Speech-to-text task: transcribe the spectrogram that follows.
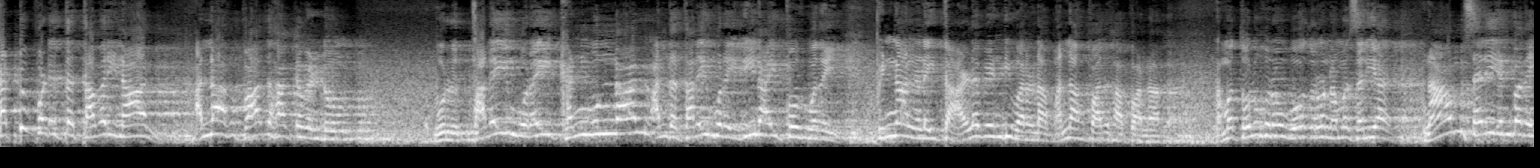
கட்டுப்படுத்த தவறினால் அல்லாஹ் பாதுகாக்க வேண்டும். ஒரு தலைமுறை கண் முன்னால் அந்த தலைமுறை வீணாய் போகுவதை பின்னால் நினைத்து அழ வேண்டி வரலாம். அல்லாஹ் பாதுகாப்பானாக. நம்ம தொழுகிறோம் ஓதுறோம் நம்ம சரியா நாம் சரி என்பதை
